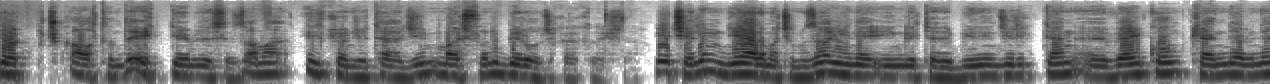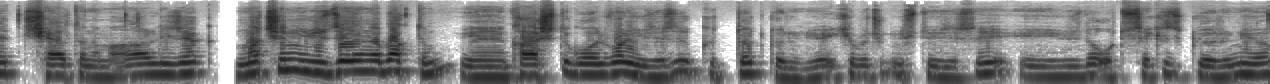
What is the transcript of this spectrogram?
4.5 altında ekleyebilirsiniz. Ama ilk önce tercihim maç sonu 1 olacak arkadaşlar. Geçelim diğer maçımıza. Yine İngiltere birincilikten e, Wycombe kendi evine Cheltenham'ı ağırlayacak. Maçın yüzdelerine baktım. E, karşıtı gol var yüzdesi 44 görünüyor. 2.5 üst yüzdesi e, %38 görünüyor.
